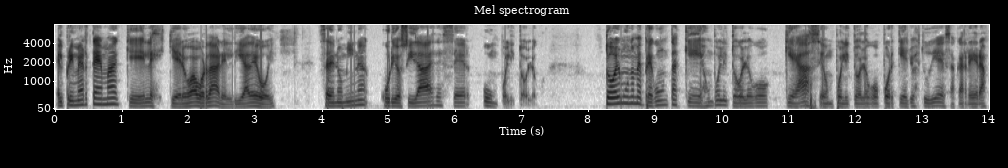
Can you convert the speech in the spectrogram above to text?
El primer tema que les quiero abordar el día de hoy se denomina curiosidades de ser un politólogo. Todo el mundo me pregunta qué es un politólogo, qué hace un politólogo, por qué yo estudié esa carrera.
